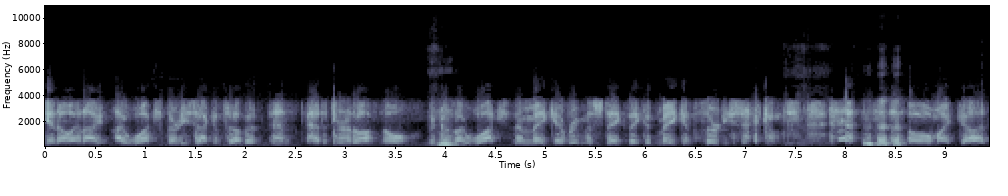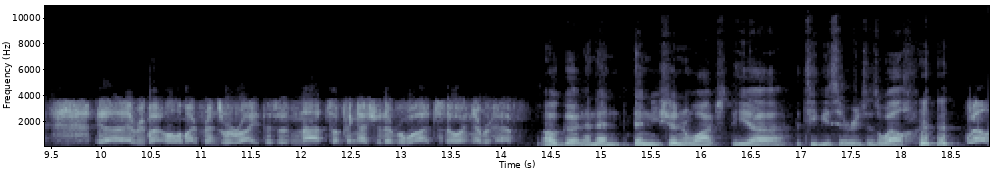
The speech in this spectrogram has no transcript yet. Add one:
you know. And I I watched 30 seconds of it and had to turn it off, no, because I watched them make every mistake they could make in 30 seconds. oh my God, uh, everybody all of my friends were right. This is not something I should ever watch, so I never have. Oh, good. And then then you shouldn't watch the uh, the TV series as well. well,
